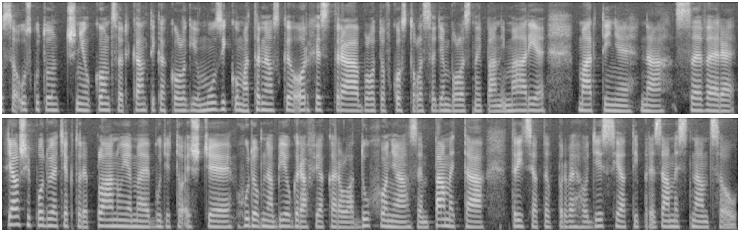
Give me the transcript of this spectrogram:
sa uskutočnil koncert Kantika Collegium Musicum a Trnavského orchestra. Bolo to v kostole 7 bolesnej pány Márie Martine na severe. Ďalšie podujatia, ktoré plánujeme, bude to ešte hudobná biografia Karola Duchoňa, Zem pamätá 31.10. pre zamestnancov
